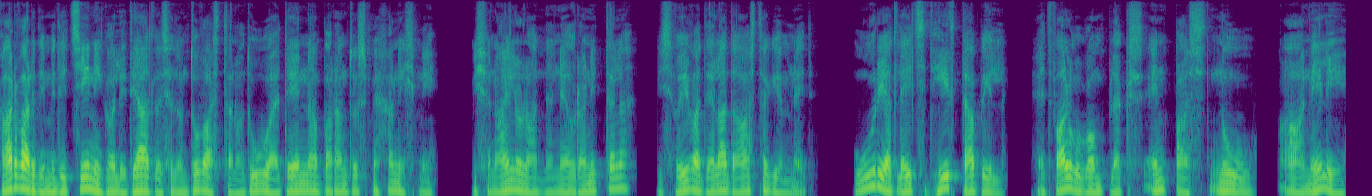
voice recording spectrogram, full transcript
Harvardi meditsiinikooli teadlased on tuvastanud uue DNA parandusmehhanismi, mis on ainulaadne neuronitele, mis võivad elada aastakümneid. uurijad leidsid hiirte abil, et valgukompleks NPAS-NU A4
